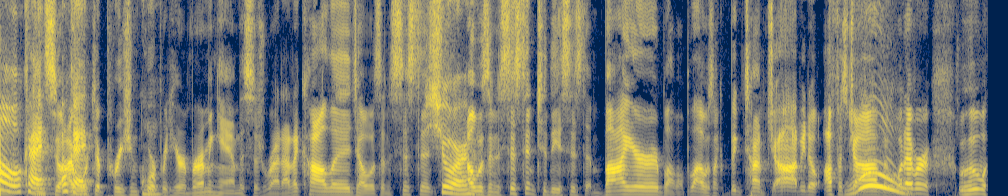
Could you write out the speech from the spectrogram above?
Oh, okay, And so I worked at Parisian corporate here in Birmingham. This is right out of college. I was an assistant. Sure. I was an assistant to the assistant buyer. Blah blah blah. It was like a big time job, you know, office job, Woo. whatever. Woohoo.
